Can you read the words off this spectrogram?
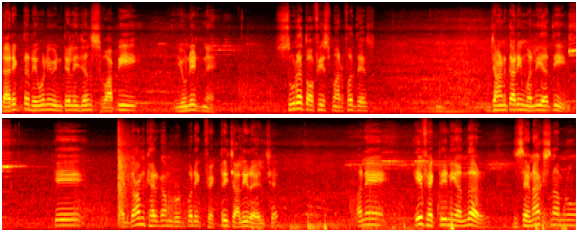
ડાયરેક્ટર રેવન્યુ ઇન્ટેલિજન્સ વાપી યુનિટને સુરત ઓફિસ મારફતે જાણકારી મળી હતી કે અડગામ ખેરગામ રોડ પર એક ફેક્ટરી ચાલી રહેલ છે અને એ ફેક્ટરીની અંદર ઝેનાક્સ નામનું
